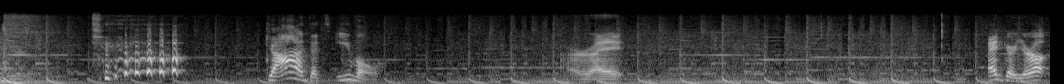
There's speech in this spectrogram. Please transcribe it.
its ear. God, that's evil. Alright. Edgar, you're up.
